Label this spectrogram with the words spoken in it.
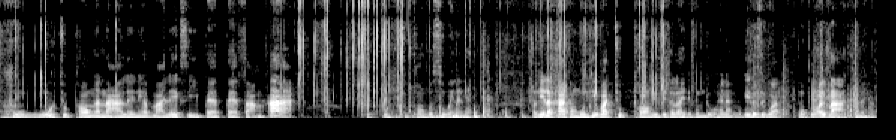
โอ้โห ชุบทองหนาๆเลยนะครับ หมายเลขสี่แปดแปดสามห้าโอ้โหชุบทองก็สวยนะเนี่ย ตอนนี้ราคาทำบุญที่วัดชุบทองอยู่ที่เท่าไหร่เดี๋ยวผมดูให้นะ เมื่อกี้รู้สึกว่าหกร้อยบาทใช่ไหมครับ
